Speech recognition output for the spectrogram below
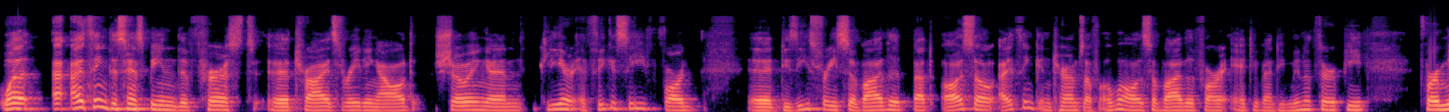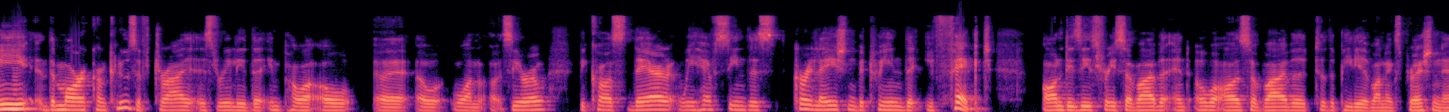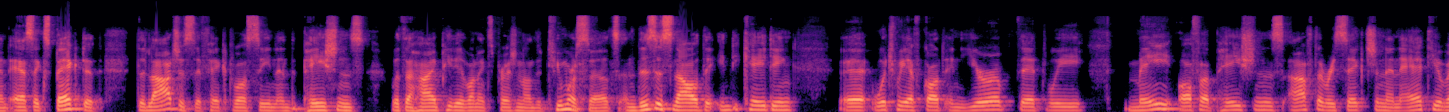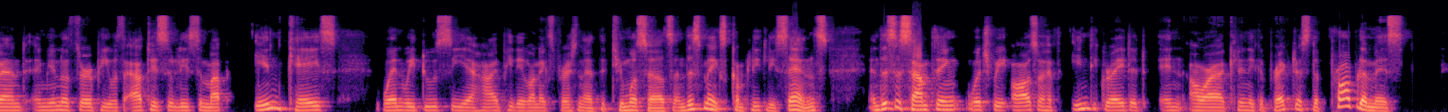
Well, I think this has been the first uh, trials reading out showing a clear efficacy for uh, disease-free survival, but also I think in terms of overall survival for adjuvant immunotherapy. For me, the more conclusive trial is really the IMpower uh, 010 because there we have seen this correlation between the effect on disease-free survival and overall survival to the PD-L1 expression. And as expected, the largest effect was seen in the patients with a high PD-L1 expression on the tumor cells. And this is now the indicating uh, which we have got in Europe, that we may offer patients after resection and adjuvant immunotherapy with atezolizumab in case when we do see a high PD-1 expression at the tumor cells. And this makes completely sense. And this is something which we also have integrated in our clinical practice. The problem is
